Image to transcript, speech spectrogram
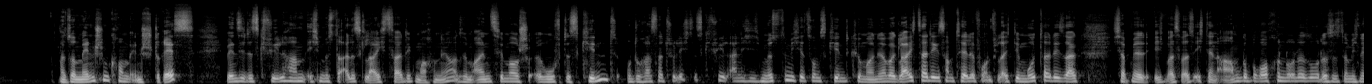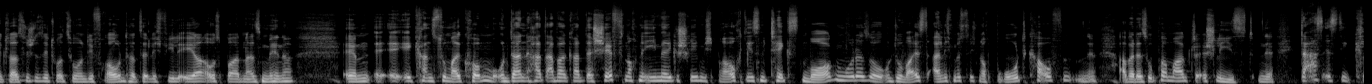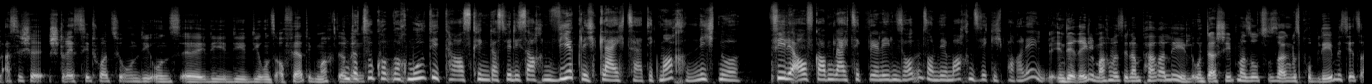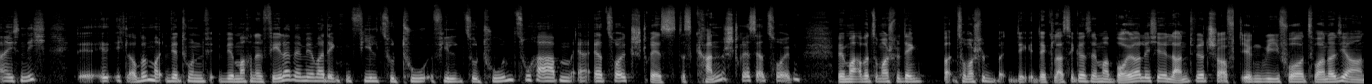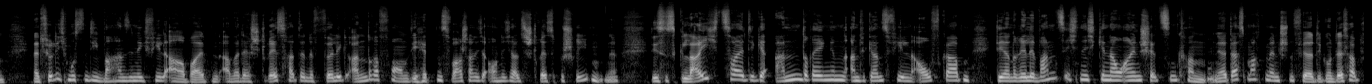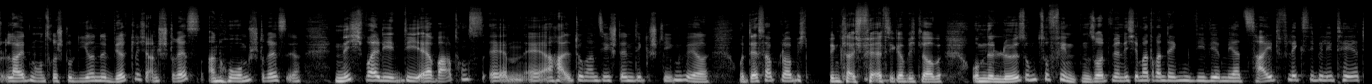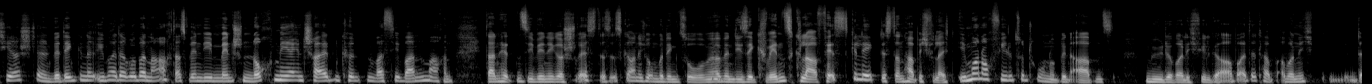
Also Menschen kommen in Stress, wenn sie das Gefühl haben, ich müsste alles gleichzeitig machen. Ja? Also im einen Zimmer ruft das Kind und du hast natürlich das Gefühl, eigentlich ich müsste mich jetzt ums Kind kümmern. Ja? Aber gleichzeitig ist am Telefon vielleicht die Mutter, die sagt, ich habe mir, ich, was weiß ich, den Arm gebrochen oder so. Das ist nämlich eine klassische Situation, die Frauen tatsächlich viel eher ausbaden als Männer. Ähm, äh, äh kannst du mal kommen? Und dann hat aber gerade der Chef noch eine E-Mail geschrieben, ich brauche diesen Text morgen oder so. Und du weißt, eigentlich müsste ich noch Brot kaufen, ne? aber der Supermarkt schließt. Ne? Das ist die klassische Stresssituation, die uns, äh, die, die, die uns auch fertig macht macht. Und dazu kommt noch Multitasking, dass wir die Sachen wirklich gleichzeitig machen, nicht nur viele Aufgaben gleichzeitig erledigen sollten, sondern wir machen es wirklich parallel. In der Regel machen wir sie dann parallel. Und da schiebt man sozusagen, das Problem ist jetzt eigentlich nicht, ich glaube, wir, tun, wir machen einen Fehler, wenn wir mal denken, viel zu, tu, viel zu tun zu haben, erzeugt Stress. Das kann Stress erzeugen. Wenn man aber zum Beispiel denkt, zum Beispiel der Klassiker ist immer bäuerliche Landwirtschaft irgendwie vor 200 Jahren. Natürlich mussten die wahnsinnig viel arbeiten, aber der Stress hatte eine völlig andere Form. Die hätten es wahrscheinlich auch nicht als Stress beschrieben. Ne? Dieses gleichzeitige Andrängen an ganz vielen Aufgaben, deren Relevanz ich nicht genau einschätzen kann. Ja, das macht Menschen fertig. Und deshalb leiden unsere Studierenden wirklich an Stress, an hohem Stress. Ja. Nicht, weil die, die Erwartungserhaltung an sie ständig gestiegen wäre. Und deshalb glaube ich, bin gleich fertig, aber ich glaube, um eine Lösung zu finden, sollten wir nicht immer daran denken, wie wie wir mehr Zeitflexibilität herstellen. Wir denken ja immer darüber nach, dass wenn die Menschen noch mehr entscheiden könnten, was sie wann machen, dann hätten sie weniger Stress. Das ist gar nicht unbedingt so. Ja, wenn die Sequenz klar festgelegt ist, dann habe ich vielleicht immer noch viel zu tun und bin abends müde, weil ich viel gearbeitet habe. Aber nicht,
